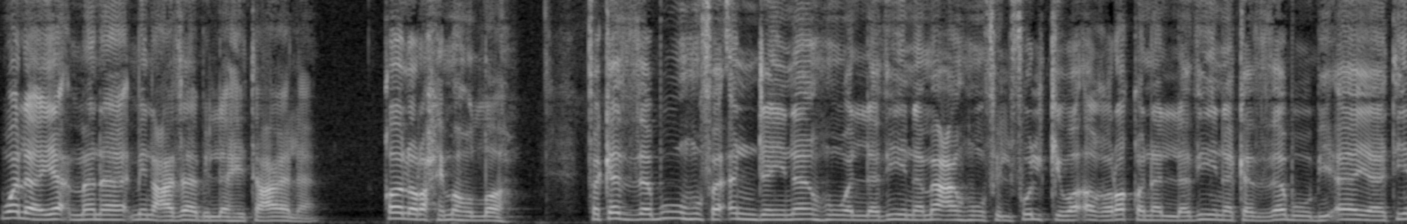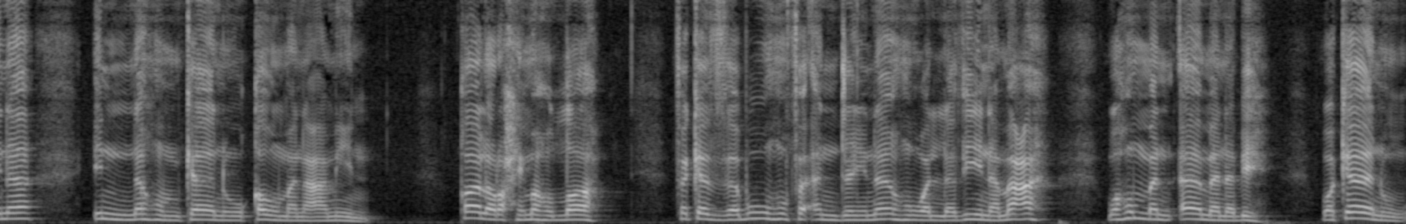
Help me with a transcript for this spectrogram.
ولا يأمن من عذاب الله تعالى. قال رحمه الله فكذبوه فأنجيناه والذين معه في الفلك وأغرقنا الذين كذبوا بآياتنا إنهم كانوا قوما عمين قال رحمه الله فكذبوه فأنجيناه والذين معه وهم من آمن به وكانوا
